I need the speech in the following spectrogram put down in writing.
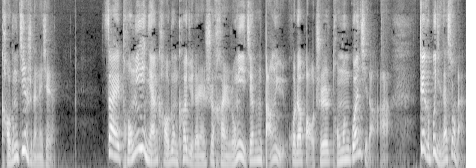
考中进士的那些人，在同一年考中科举的人是很容易结成党羽或者保持同盟关系的啊。这个不仅在宋代，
